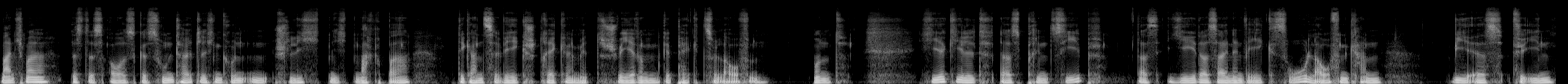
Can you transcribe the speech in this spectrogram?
Manchmal ist es aus gesundheitlichen Gründen schlicht nicht machbar, die ganze Wegstrecke mit schwerem Gepäck zu laufen. Und hier gilt das Prinzip, dass jeder seinen Weg so laufen kann, wie es für ihn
